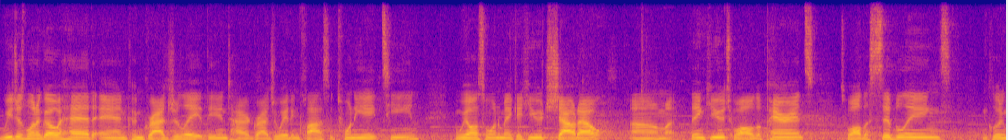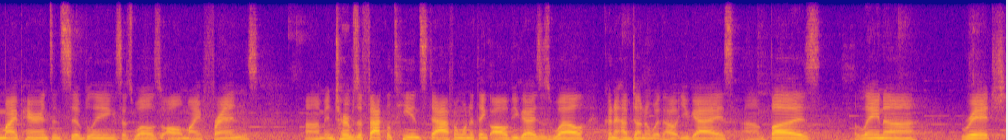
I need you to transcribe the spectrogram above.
We just want to go ahead and congratulate the entire graduating class of 2018. And we also want to make a huge shout out. Um, thank you to all the parents, to all the siblings, including my parents and siblings, as well as all my friends. Um, in terms of faculty and staff, I want to thank all of you guys as well. Couldn't have done it without you guys. Um, Buzz, Elena, Rich,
